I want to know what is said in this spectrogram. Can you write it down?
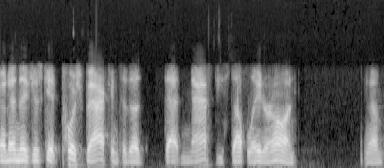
and then they just get pushed back into the that nasty stuff later on, you know.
